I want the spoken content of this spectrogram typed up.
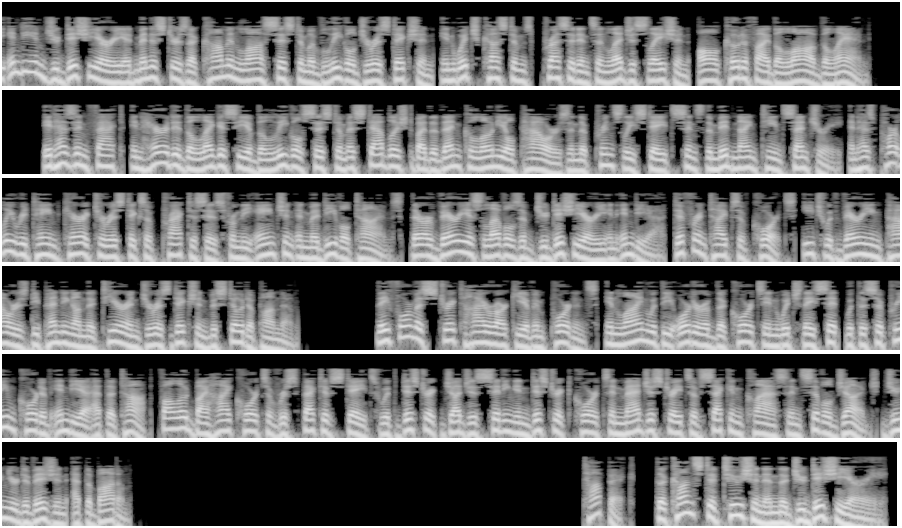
The Indian judiciary administers a common law system of legal jurisdiction, in which customs, precedents and legislation, all codify the law of the land. It has in fact, inherited the legacy of the legal system established by the then colonial powers and the princely states since the mid-19th century, and has partly retained characteristics of practices from the ancient and medieval times. There are various levels of judiciary in India, different types of courts, each with varying powers depending on the tier and jurisdiction bestowed upon them. They form a strict hierarchy of importance, in line with the order of the courts in which they sit, with the Supreme Court of India at the top, followed by high courts of respective states with district judges sitting in district courts and magistrates of second class and civil judge junior division at the bottom. The Constitution and the judiciary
